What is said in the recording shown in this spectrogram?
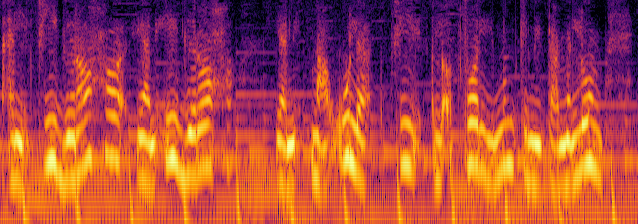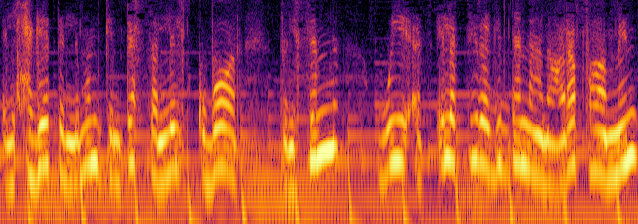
هل في جراحة؟ يعني إيه جراحة؟ يعني معقولة في الأطفال اللي ممكن يتعمل لهم الحاجات اللي ممكن تحصل للكبار في السمنة وأسئلة كتيرة جدا هنعرفها من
